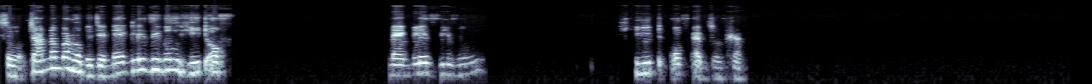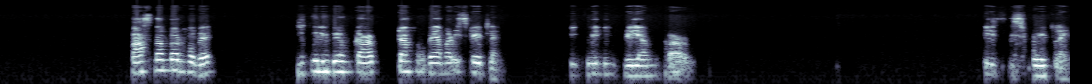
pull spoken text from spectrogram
সো চার নাম্বার হবে যে negligible heat of negligible heat of absorption. পাঁচ নাম্বার হবে ইকুইলিব্রিয়াম কার্ভটা হবে আমার straight line equilibrium curve is straight line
